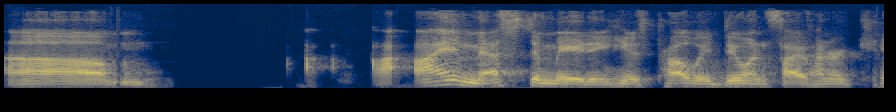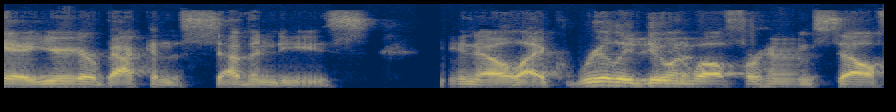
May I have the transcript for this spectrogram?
Um, I, I am estimating he was probably doing 500k a year back in the 70s you know, like really doing well for himself.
